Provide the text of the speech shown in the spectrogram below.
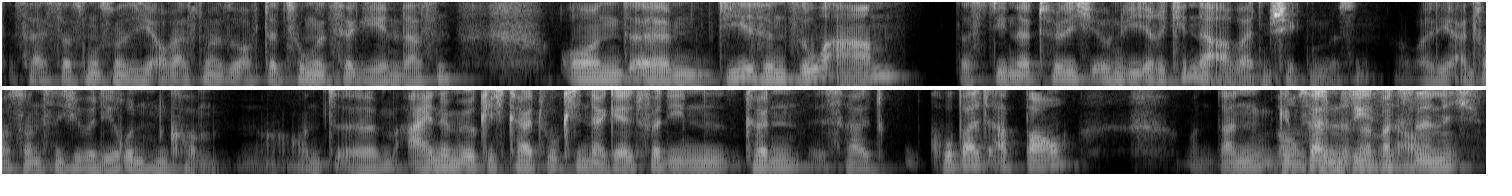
das heißt, das muss man sich auch erstmal so auf der Zunge zergehen lassen. Und ähm, die sind so arm, dass die natürlich irgendwie ihre Kinder arbeiten schicken müssen, weil die einfach sonst nicht über die Runden kommen. Und ähm, eine Möglichkeit, wo Kinder Geld verdienen können, ist halt Kobaltabbau. Und dann gibt es halt einen Riesen Erwachsene nicht?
